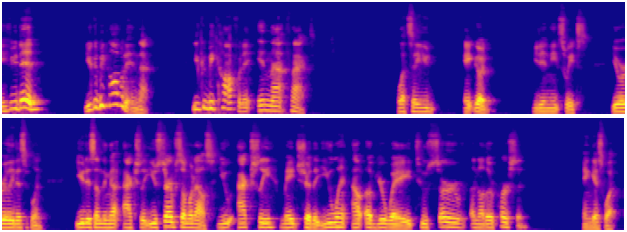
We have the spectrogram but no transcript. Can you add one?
if you did, you can be confident in that. You can be confident in that fact. Let's say you ate good, you didn't eat sweets, you were really disciplined. You did something that actually you served someone else. You actually made sure that you went out of your way to serve another person. And guess what?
